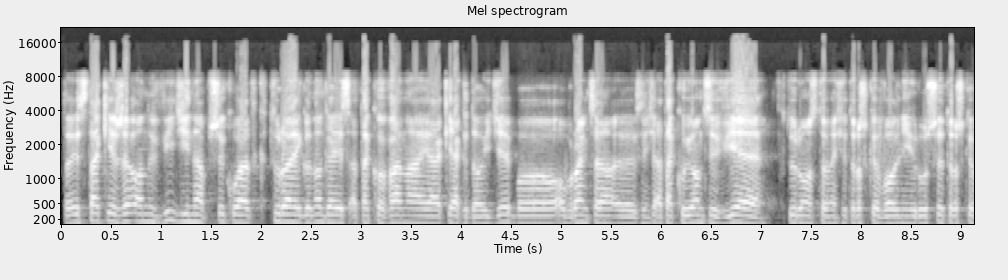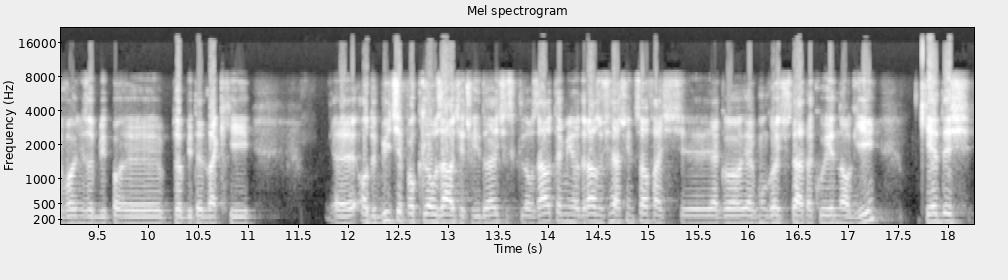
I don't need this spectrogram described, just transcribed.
To jest takie, że on widzi na przykład, która jego noga jest atakowana, jak, jak dojdzie, bo obrońca, e, w sensie atakujący wie, w którą stronę się troszkę wolniej ruszy, troszkę wolniej zrobi, e, zrobi ten taki e, odbicie po closeoutie, czyli dojdzie z closeoutem i od razu się zacznie cofać, jak, go, jak mu gość atakuje nogi. Kiedyś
